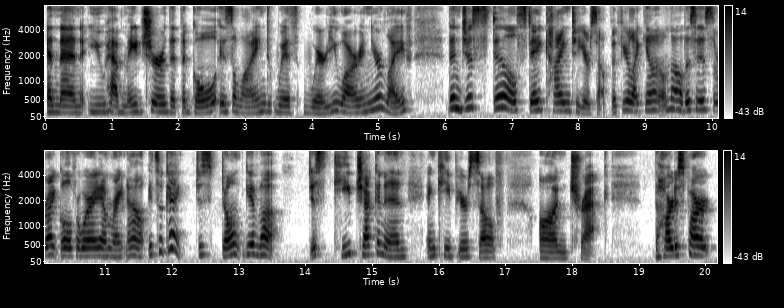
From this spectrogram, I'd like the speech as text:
and then you have made sure that the goal is aligned with where you are in your life, then just still stay kind to yourself. If you're like, you know, no, this is the right goal for where I am right now, it's okay. Just don't give up. Just keep checking in and keep yourself on track. The hardest part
